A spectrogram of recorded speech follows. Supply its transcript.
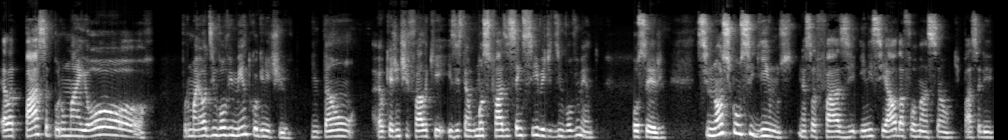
ela passa por um maior por um maior desenvolvimento cognitivo. Então, é o que a gente fala que existem algumas fases sensíveis de desenvolvimento. Ou seja, se nós conseguimos nessa fase inicial da formação, que passa ali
